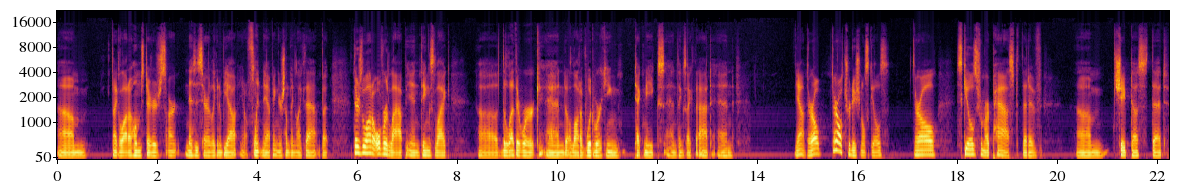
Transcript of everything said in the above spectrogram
um, like a lot of homesteaders aren't necessarily going to be out, you know, flint knapping or something like that. But there's a lot of overlap in things like uh, the leather work and a lot of woodworking techniques and things like that. And yeah, they're all they're all traditional skills. They're all skills from our past that have um, shaped us. That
